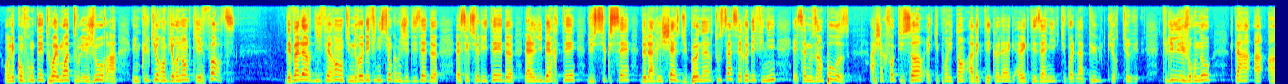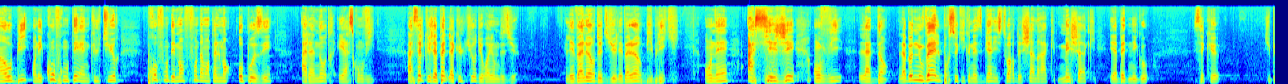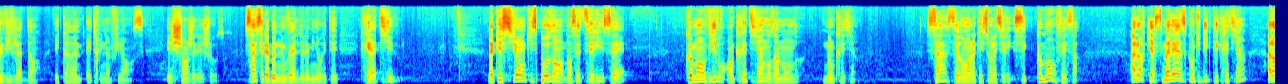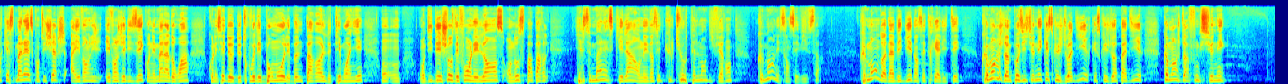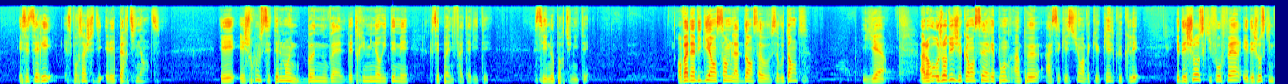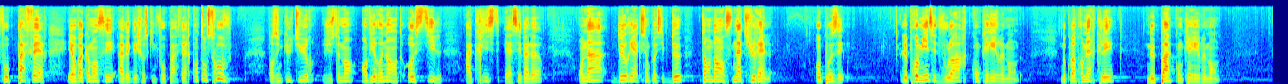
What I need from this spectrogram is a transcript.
On est confronté, toi et moi, tous les jours à une culture environnante qui est forte, des valeurs différentes, une redéfinition, comme je disais, de la sexualité, de la liberté, du succès, de la richesse, du bonheur. Tout ça, c'est redéfini et ça nous impose. À chaque fois que tu sors et que tu prends du temps avec tes collègues, avec tes amis, que tu vois de la pub, que tu, lis les journaux, que tu as un, un hobby, on est confronté à une culture profondément, fondamentalement opposée à la nôtre et à ce qu'on vit, à celle que j'appelle la culture du royaume de Dieu les valeurs de Dieu, les valeurs bibliques. On est assiégé, on vit là-dedans. La bonne nouvelle pour ceux qui connaissent bien l'histoire de Shadrach, Meshach et Abednego, c'est que tu peux vivre là-dedans et quand même être une influence et changer les choses. Ça, c'est la bonne nouvelle de la minorité créative. La question qui se pose dans, cette série, c'est comment vivre en chrétien dans un monde non chrétien? Ça, c'est vraiment la question de la série. C'est comment on fait ça? Alors qu'il y a ce malaise quand tu dis que tu es chrétien, alors qu'il y a ce malaise quand tu cherches à évangéliser, qu'on est maladroit, qu'on essaie de, trouver les bons mots, les bonnes paroles, de témoigner, on, dit des choses, des fois on les lance, on n'ose pas parler. Il y a ce malaise qui est là, on est dans cette culture tellement différente. Comment on est censé vivre ça? Comment on doit naviguer dans cette réalité? Comment je dois me positionner? Qu'est-ce que je dois dire? Qu'est-ce que je dois pas dire? Comment je dois fonctionner? Et cette série, c'est pour ça que je te dis, elle est pertinente. Et, je trouve que c'est tellement une bonne nouvelle d'être une minorité, mais que ce n'est pas une fatalité. C'est une opportunité. On va naviguer ensemble là-dedans, ça vous, tente? Yeah. Alors aujourd'hui, je vais commencer à répondre un peu à ces questions avec quelques clés. Il y a des choses qu'il faut faire et des choses qu'il ne faut pas faire. Et on va commencer avec des choses qu'il ne faut pas faire. Quand on se trouve dans une culture justement environnante, hostile à Christ et à ses valeurs, on a deux réactions possibles, deux tendances naturelles opposées. Le premier, c'est de vouloir conquérir le monde. Donc ma première clé, ne pas conquérir le monde.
